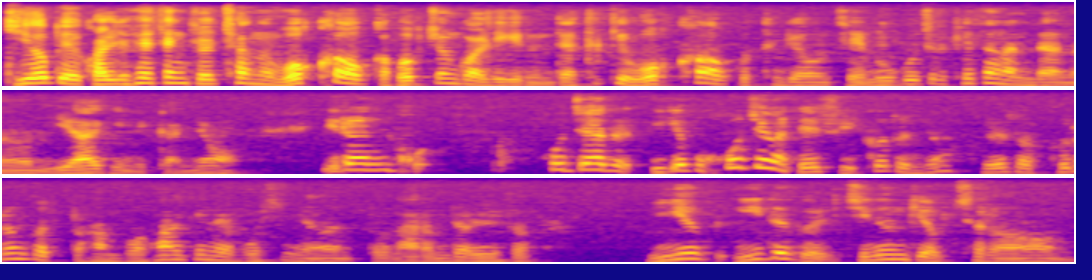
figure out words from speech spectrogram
기업의 관리 회생 절차는 워크아웃과 법정 관리가 있는데 특히 워크아웃 같은 경우는 재무구조를 개선한다는 이야기니까요. 이런 호, 호재를 이게 뭐 호재가 될 수 있거든요. 그래서 그런 것도 한번 확인해 보시면 또 나름대로 이득, 이득을 지능기업처럼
